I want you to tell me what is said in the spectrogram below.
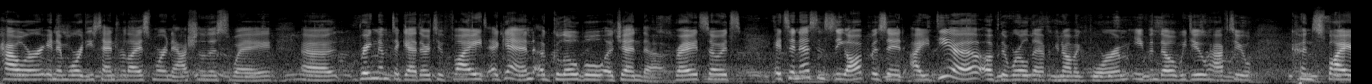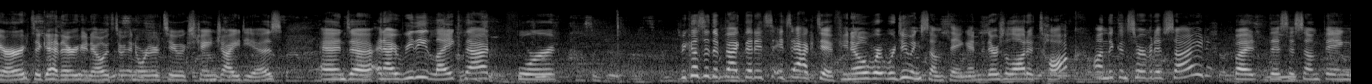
power in a more decentralized, more nationalist way, uh, bring them together to fight again a global agenda, right? So it's it's in essence the opposite idea of the World Economic Forum, even though we do have to conspire together, you know, to, in order to exchange ideas. And uh, and I really like that for because of the fact that it's it's active. You know, we're, we're doing something, and there's a lot of talk on the conservative side, but this is something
